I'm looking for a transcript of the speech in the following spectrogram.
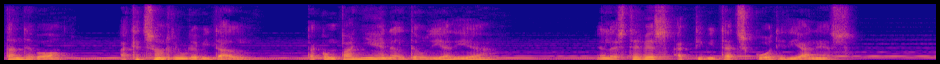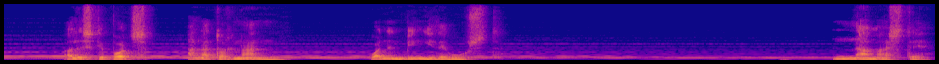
Tant de bo aquest somriure vital t'acompanyi en el teu dia a dia, en les teves activitats quotidianes, a les que pots anar tornant quan en vingui de gust. Namaste.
